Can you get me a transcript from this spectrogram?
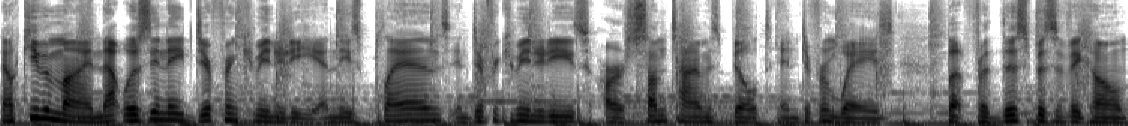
Now, keep in mind, that was in a different community, and these plans in different communities are sometimes built in different ways. But for this specific home,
